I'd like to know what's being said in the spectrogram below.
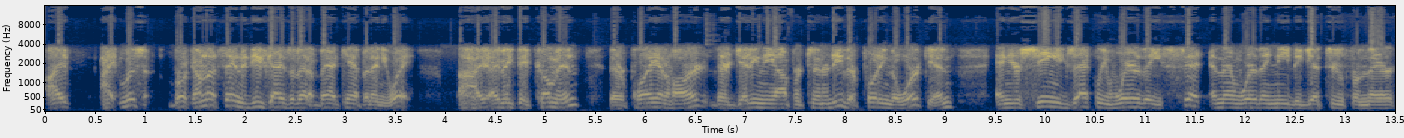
I I listen, Brooke. I'm not saying that these guys have had a bad camp in any way. I, I think they've come in, they're playing hard, they're getting the opportunity, they're putting the work in, and you're seeing exactly where they sit and then where they need to get to from there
